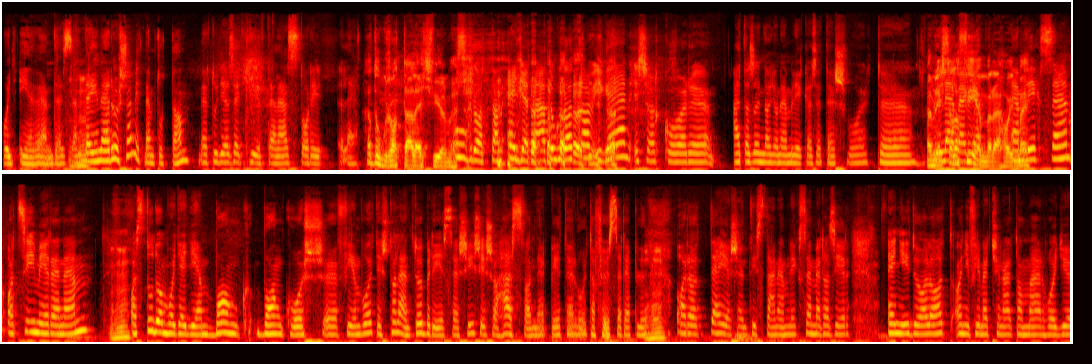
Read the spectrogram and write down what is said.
hogy én rendezzem. Uh-huh. De én erről semmit nem tudtam, mert ugye ez egy hirtelen sztori lett. Hát ugrottál egy filmet. Ugrottam, egyet átugrottam, igen, és akkor Hát az egy nagyon emlékezetes volt. Emlékszel a filmre? Hogy Emlékszem, a címére nem. Uh-huh. Azt tudom, hogy egy ilyen bank, bankos film volt, és talán több részes is, és a Haas van der Péter volt a főszereplő. Uh-huh. Arra teljesen tisztán emlékszem, mert azért ennyi idő alatt annyi filmet csináltam már, hogy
